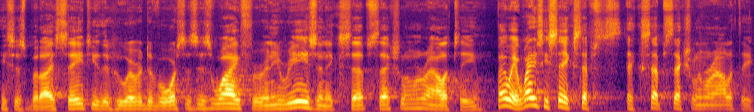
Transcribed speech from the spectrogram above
he says, But I say to you that whoever divorces his wife for any reason except sexual immorality. By the way, why does he say except, except sexual immorality?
